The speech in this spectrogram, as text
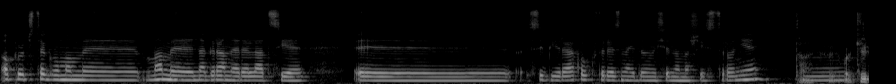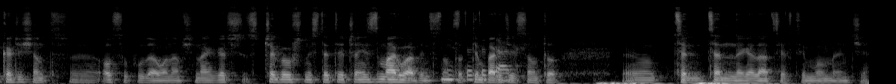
oprócz tego mamy, mamy nagrane relacje yy, Sybiraków, które znajdują się na naszej stronie. Tak, mm. chyba kilkadziesiąt y, osób udało nam się nagrać, z czego już niestety część zmarła, więc no to tym bardziej tak. są to cen, cenne relacje w tym momencie.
